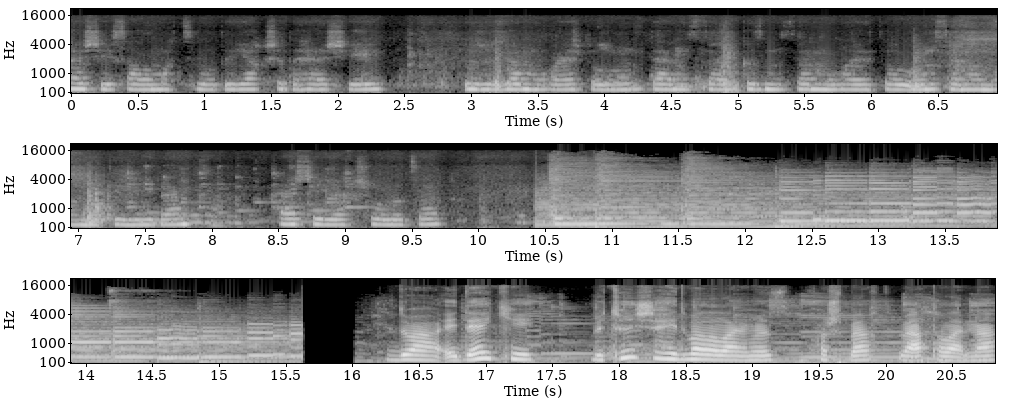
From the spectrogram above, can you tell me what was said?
hər şey salamatçılıqdır, yaxşıdır hər şey. Özünüzdən müğayət olun, dənizdən, qızınızdan müğayət olun. Onu sənə əmanət edirəm. Hər şey yaxşı olacaq. Dua edək ki, bütün şəhid balalarımız xoşbəxt və atalarına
